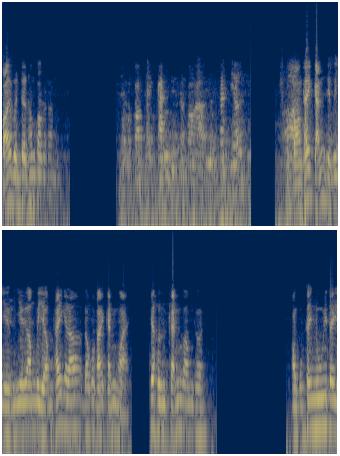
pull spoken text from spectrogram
Khỏi bên trên không có cái đó nữa. Còn thấy cảnh còn ở sách giới còn thấy cảnh thì bây giờ như ông bây giờ ông thấy cái đó, đâu có phải cảnh ngoài. Cái hư cảnh của ông thôi. Ông cũng thấy núi, thấy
